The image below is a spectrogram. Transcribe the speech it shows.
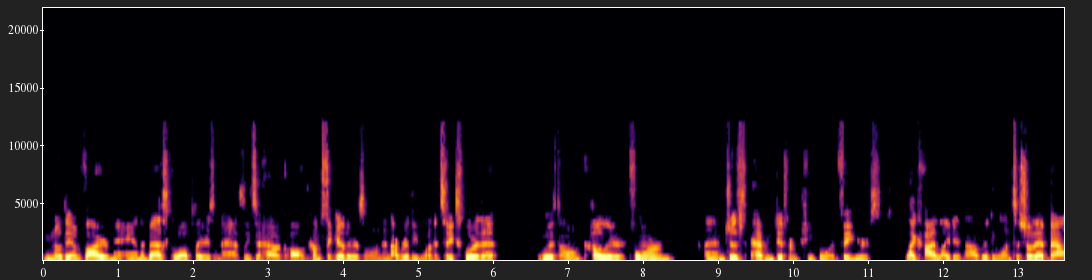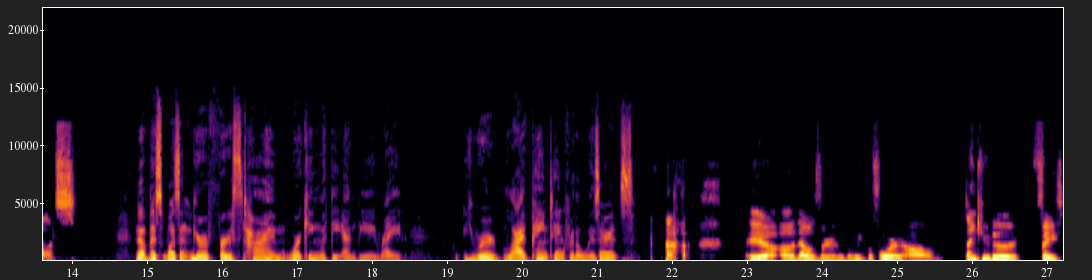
you know the environment and the basketball players and the athletes and how it all comes together as one and i really wanted to explore that with um color form and just having different people and figures like highlighted and i really wanted to show that balance. Now this wasn't your first time working with the nba right? You were live painting for the wizards? Yeah uh, that was literally the week before um thank you to faith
